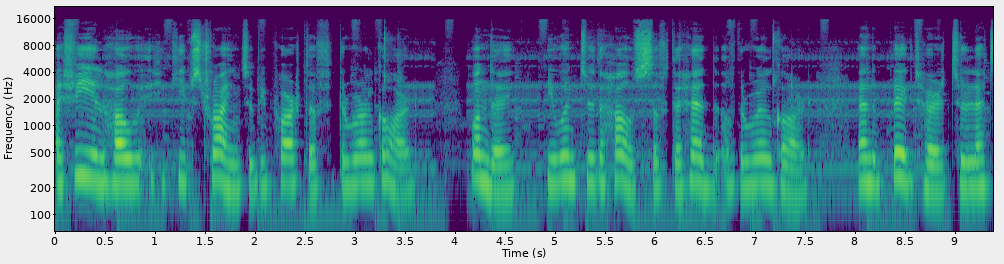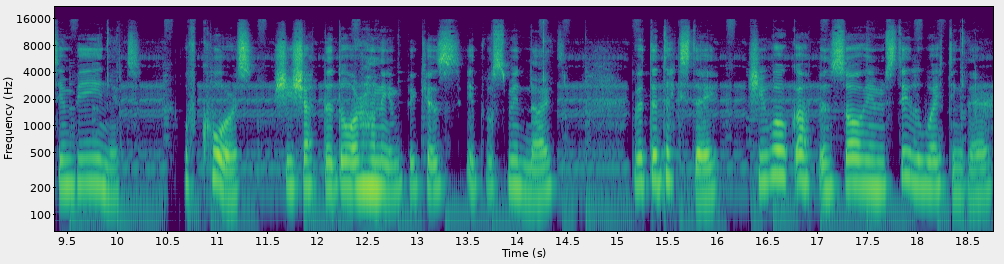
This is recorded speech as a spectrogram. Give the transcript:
I feel how he keeps trying to be part of the Royal Guard. One day, he went to the house of the head of the Royal Guard and begged her to let him be in it. Of course, she shut the door on him because it was midnight. But the next day, she woke up and saw him still waiting there.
